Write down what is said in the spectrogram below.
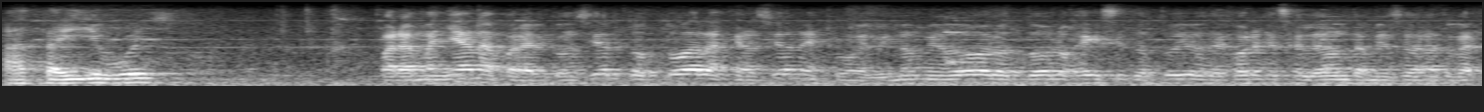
Hasta ahí llegó eso para mañana, para el concierto, todas las canciones con el binomio de oro, todos los éxitos tuyos de Jorge Celedón también se van a tocar.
